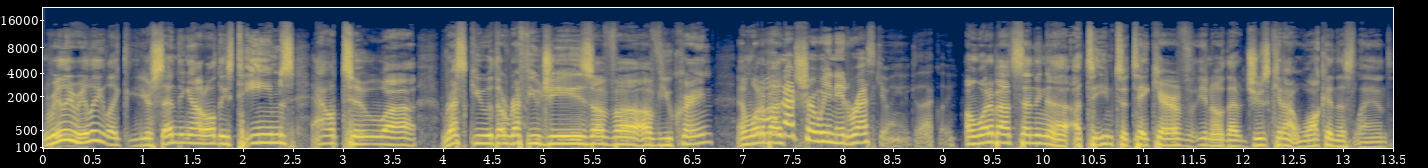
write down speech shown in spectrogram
really, really. Like you're sending out all these teams out to uh, rescue the refugees of uh, of Ukraine, and what Well, about I'm not sure we need rescuing exactly. and what about sending a, a team to take care of, you know, that Jews cannot walk in this land?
